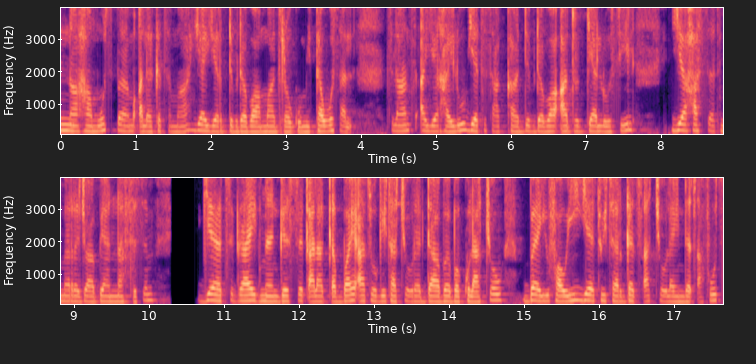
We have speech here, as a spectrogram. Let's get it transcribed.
እና ሐሙስ በመቀለ ከተማ የአየር ድብደባ ማድረጉም ይታወሳል። ትላንት አየር ኃይሉ የተሳካ ድብደባ አድርጌያለሁ ሲል የሐሰት መረጃ ቢያናፍስም የትግራይ መንግስት ቃል አቀባይ አቶ ጌታቸው ረዳ በበኩላቸው በይፋዊ የትዊተር ገጻቸው ላይ እንደጻፉት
